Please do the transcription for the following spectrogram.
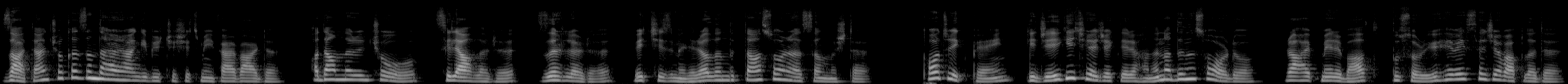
Zaten çok azında herhangi bir çeşit miğfer vardı. Adamların çoğu silahları, zırhları ve çizmeleri alındıktan sonra asılmıştı. Podrick Payne, geceyi geçirecekleri hanın adını sordu. Rahip Meribald bu soruyu hevesle cevapladı.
